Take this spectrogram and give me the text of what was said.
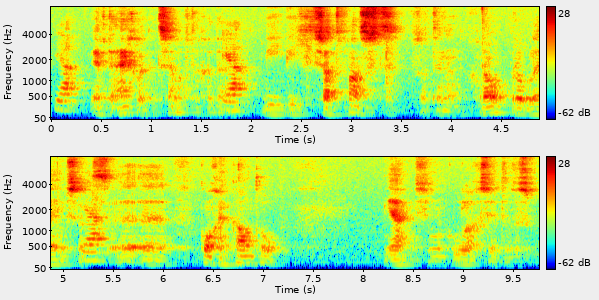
ja, die heeft eigenlijk hetzelfde gedaan. Ja. Die, die zat vast, zat in een groot probleem, zat, Ja. eh, eh, kon geen kant op. Ja, als je in een Gulag zit, dat is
